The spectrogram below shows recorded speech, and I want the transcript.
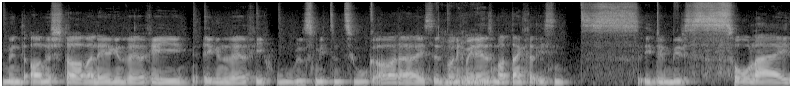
müssen anstehen, wenn irgendwelche, irgendwelche Huls mit dem Zug anreisen, wo ich mir Mhm. jedes Mal denke, die sind, ich tue mir so leid.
